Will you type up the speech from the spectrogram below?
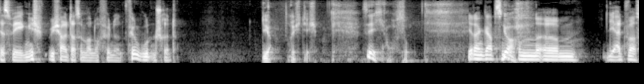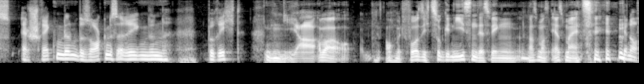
deswegen, ich, ich halte das immer noch für, einen, für einen guten Schritt. Ja, richtig. Sehe ich auch so. Ja, dann gab es noch ja. einen ähm, ja, etwas erschreckenden, besorgniserregenden Bericht. Ja, aber auch mit Vorsicht zu genießen, deswegen lassen wir es erstmal erzählen. Genau,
